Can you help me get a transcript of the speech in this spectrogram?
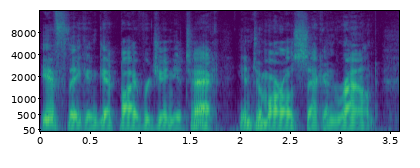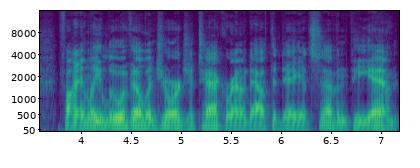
if they can get by Virginia Tech in tomorrow's second round. Finally, Louisville and Georgia Tech round out the day at 7 p.m.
